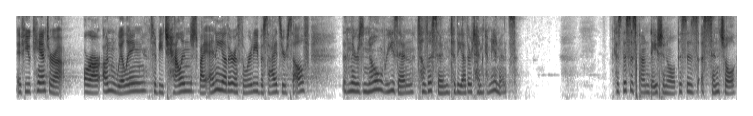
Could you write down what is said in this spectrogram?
If you can't or, or are unwilling to be challenged by any other authority besides yourself, then there's no reason to listen to the other Ten Commandments. Because this is foundational, this is essential,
